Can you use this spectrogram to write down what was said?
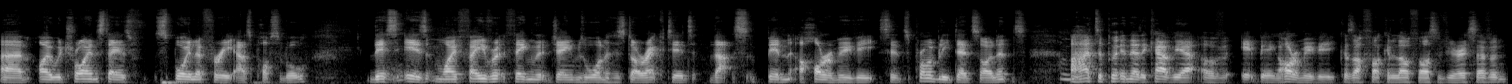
Um, I would try and stay as spoiler free as possible. This is my favourite thing that James Wan has directed that's been a horror movie since probably Dead Silence. Mm. I had to put in there the caveat of it being a horror movie because I fucking love Fast and Furious 7.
